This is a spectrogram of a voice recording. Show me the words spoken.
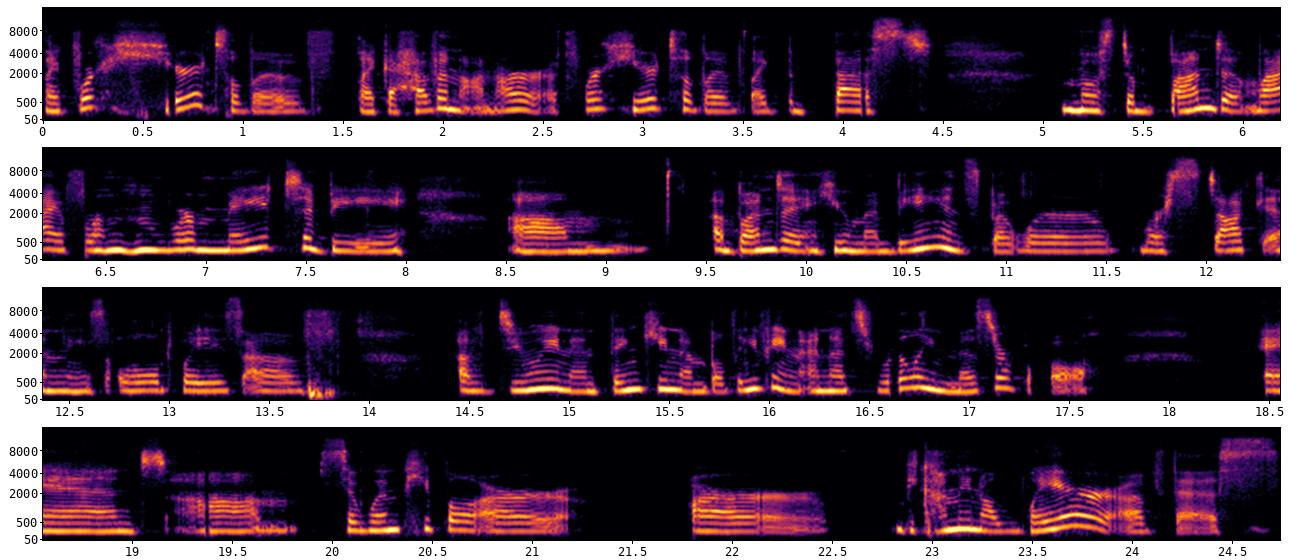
like we're here to live like a heaven on earth. We're here to live like the best, most abundant life. We're, we're made to be um, abundant human beings, but we're we're stuck in these old ways of of doing and thinking and believing, and it's really miserable. And um, so when people are are becoming aware of this,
